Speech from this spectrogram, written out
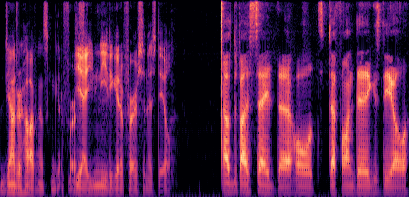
DeAndre Hopkins can get a first. Yeah, you need to get a first in this deal. I was about to say the whole Stefon Diggs deal.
